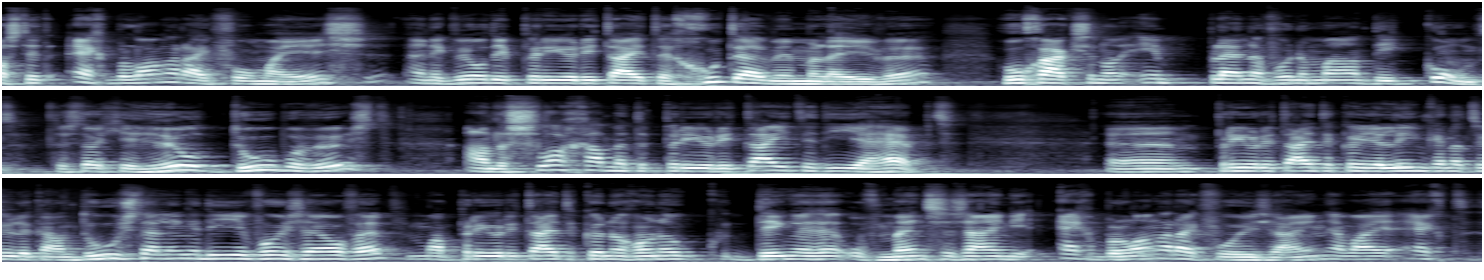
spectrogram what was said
als dit echt belangrijk voor mij is en ik wil die prioriteiten goed hebben in mijn leven hoe ga ik ze dan inplannen voor de maand die komt? Dus dat je heel doelbewust aan de slag gaat met de prioriteiten die je hebt. Um, prioriteiten kun je linken natuurlijk aan doelstellingen die je voor jezelf hebt. Maar prioriteiten kunnen gewoon ook dingen of mensen zijn die echt belangrijk voor je zijn. En waar je echt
